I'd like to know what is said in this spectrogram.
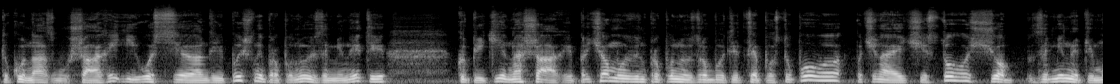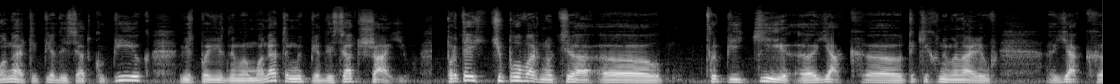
таку назву шаги. І ось е, Андрій Пишний пропонує замінити копійки на шаги. Причому він пропонує зробити це поступово, починаючи з того, щоб замінити монети 50 копійок відповідними монетами 50 шагів. Про те, чи повернуться е, копійки е, як е, таких номіналів. Як е,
